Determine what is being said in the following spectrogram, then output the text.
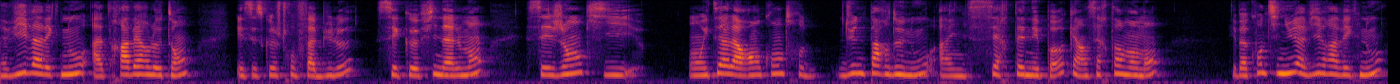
vivent avec nous à travers le temps. Et c'est ce que je trouve fabuleux, c'est que finalement, ces gens qui ont été à la rencontre d'une part de nous à une certaine époque, à un certain moment, et eh ben continuent à vivre avec nous,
